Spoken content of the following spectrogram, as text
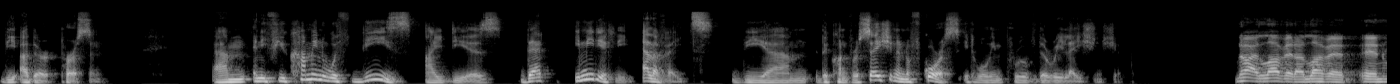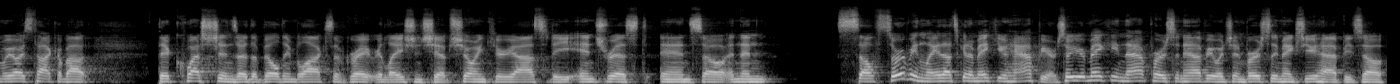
the other person? Um, and if you come in with these ideas, that immediately elevates the um, the conversation, and of course, it will improve the relationship. No, I love it. I love it. And we always talk about the questions are the building blocks of great relationships, showing curiosity, interest, and so, and then self-servingly, that's going to make you happier. So you're making that person happy, which inversely makes you happy. So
